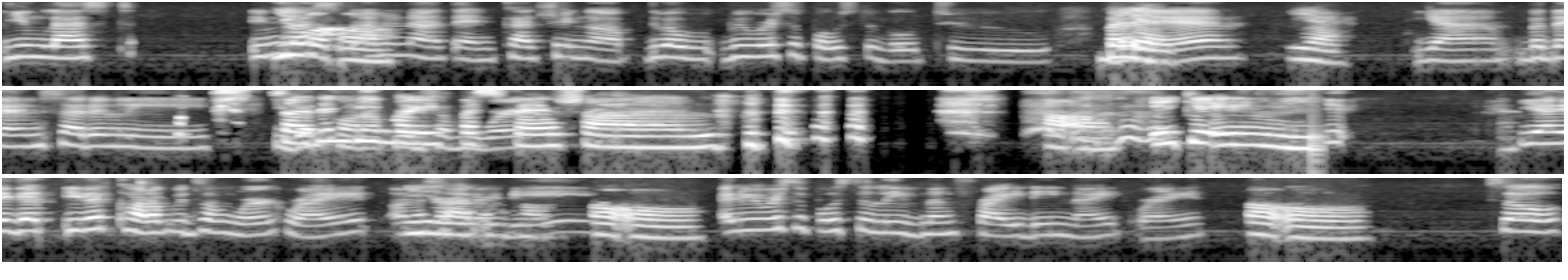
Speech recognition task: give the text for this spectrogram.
yung last yung, yung last uh, ano natin, catching up, di ba, we were supposed to go to Baler. Baler. Yeah. Yeah, but then suddenly, suddenly may pa-special. Oo. AKA me. Yeah, you got you got caught up with some work, right? On a yeah, Saturday. Oo. And we were supposed to leave ng Friday night, right? Oo. So,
